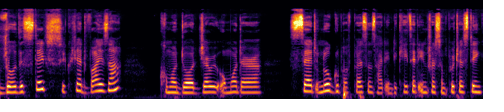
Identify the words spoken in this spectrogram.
Though the state security advisor, Commodore Jerry Omodara, said no group of persons had indicated interest in protesting,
